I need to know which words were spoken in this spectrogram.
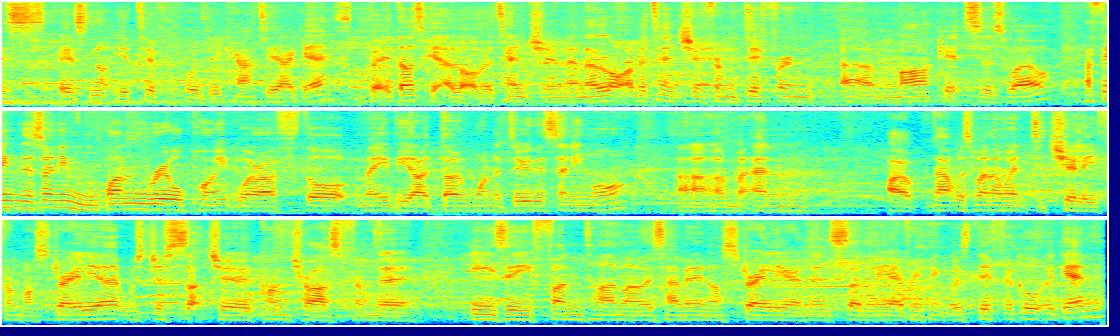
It's, it's not your typical Ducati, I guess, but it does get a lot of attention and a lot of attention from different um, markets as well. I think there's only one real point where I've thought maybe I don't want to do this anymore, um, and I, that was when I went to Chile from Australia. It was just such a contrast from the easy, fun time I was having in Australia, and then suddenly everything was difficult again.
